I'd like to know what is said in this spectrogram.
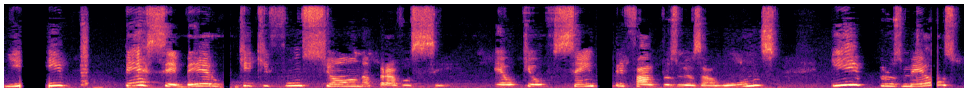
e, e perceber o que, que funciona para você. É o que eu sempre falo para os meus alunos e para os meus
